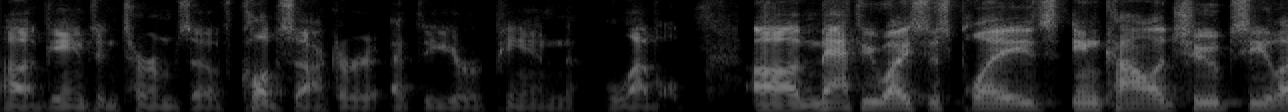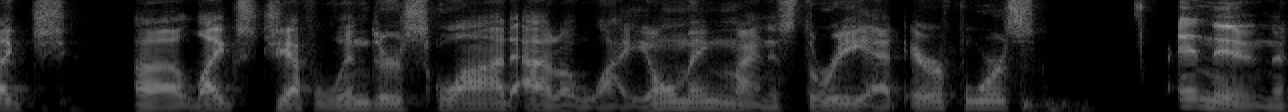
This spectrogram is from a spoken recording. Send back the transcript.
uh, games in terms of club soccer at the European level. Uh, Matthew Isis plays in college hoops. He likes uh, likes Jeff Linder's squad out of Wyoming minus three at Air Force. And then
